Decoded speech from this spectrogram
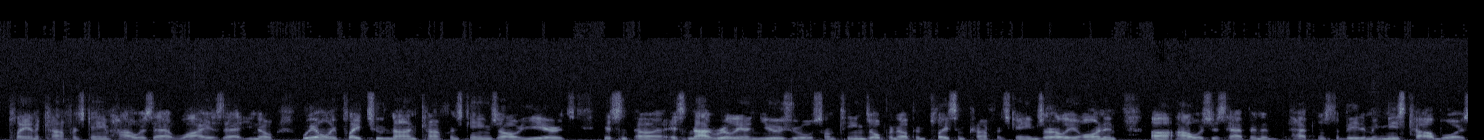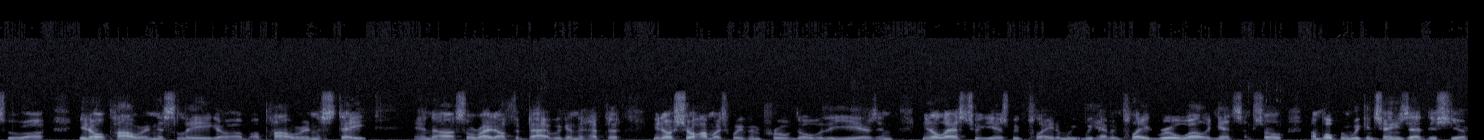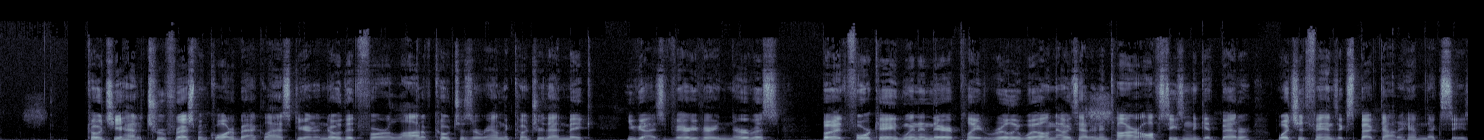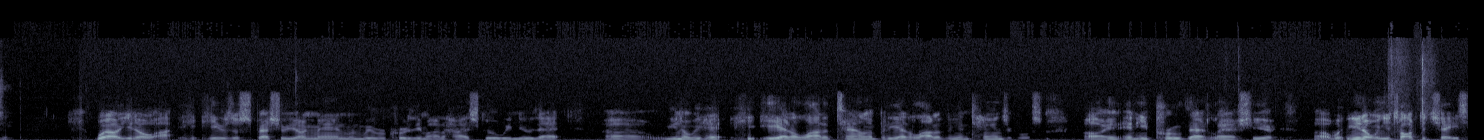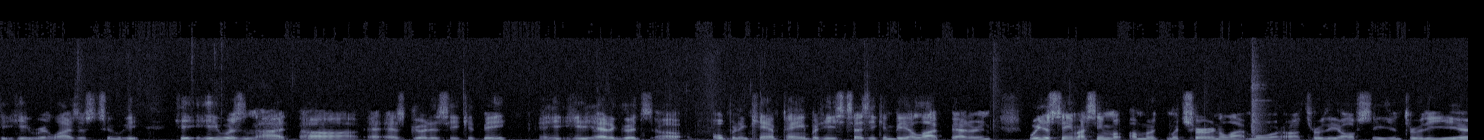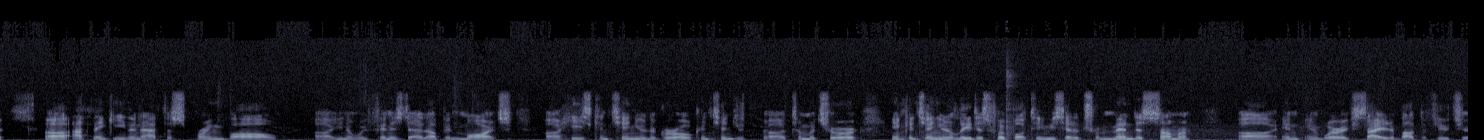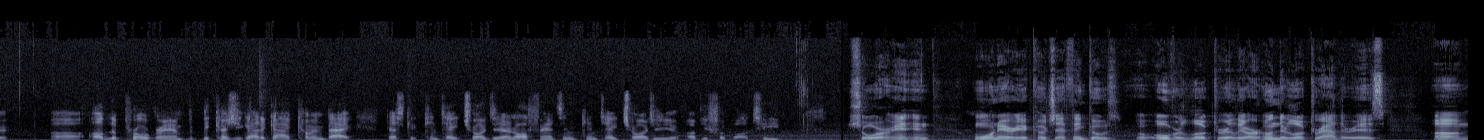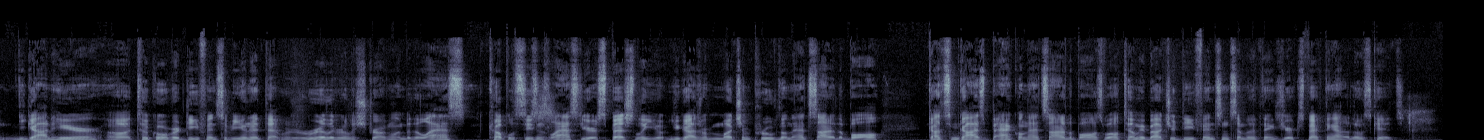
playing a conference game, how is that? Why is that? You know, we only play two non-conference games all year. It's it's uh, it's not really unusual. Some teams open up and play some conference games early on, and uh, ours just happen to happens to be the McNeese Cowboys, who are you know a power in this league, a, a power in the state, and uh, so right off the bat, we're going to have to you know show how much we've improved over the years. And you know, last two years we played, and we we haven't played real well against them. So I'm hoping we can change that this year. Coach, you had a true freshman quarterback last year, and I know that for a lot of coaches around the country that make you guys very, very nervous. But Fourcade went in there, played really well, now he's had an entire offseason to get better. What should fans expect out of him next season? Well, you know, I, he was a special young man when we recruited him out of high school. We knew that. Uh, you know, we had he, he had a lot of talent, but he had a lot of the intangibles, uh, and, and he proved that last year. Uh, you know, when you talk to Chase, he, he realizes too he he he was not uh, as good as he could be, he, he had a good uh, opening campaign, but he says he can be a lot better. And we just see him, I see him maturing a lot more uh, through the off season, through the year. Uh, I think even after spring ball, Uh, you know, we finished that up in March. Uh, he's continued to grow, continued uh, to mature, and continue to lead this football team. He's had a tremendous summer, and, and we're excited about the future of the program because you got a guy coming back that can take charge of that offense and can take charge of your, of your football team. Sure. And, and one area, coach, I think goes overlooked really, or underlooked rather, is um, you got here, uh, took over a defensive unit that was really, really struggling. But the last couple of seasons, last year especially, you, you guys were much improved on that side of the ball. Got some guys back on that side of the ball as well. Tell me about your defense and some of the things you're expecting out of those kids.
